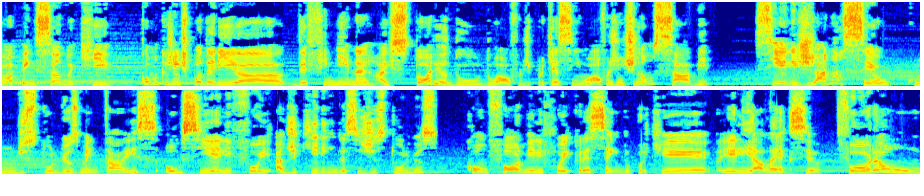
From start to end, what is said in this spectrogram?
Tava pensando aqui como que a gente poderia definir, né, a história do, do Alfred, porque assim, o Alfred a gente não sabe se ele já nasceu com distúrbios mentais ou se ele foi adquirindo esses distúrbios conforme ele foi crescendo, porque ele e a Alexia foram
